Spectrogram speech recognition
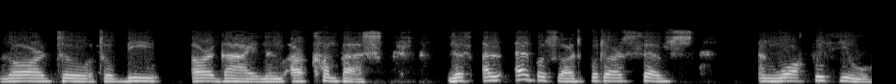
Lord, to, to be our guide and our compass. Just help us, Lord, to put ourselves and walk with you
